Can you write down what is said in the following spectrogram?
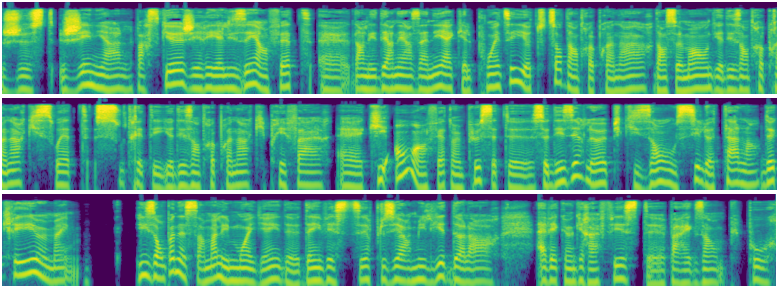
juste géniale parce que j'ai réalisé en fait euh, dans les dernières années à quel point, tu sais, il y a toutes sortes d'entrepreneurs dans ce monde. Il y a des entrepreneurs qui souhaitent sous-traiter. Il y a des entrepreneurs qui préfèrent, euh, qui ont en fait un peu cette, ce désir-là, puis qui ont aussi le talent de créer eux-mêmes. Ils n'ont pas nécessairement les moyens d'investir plusieurs milliers de dollars avec un graphiste, euh, par exemple, pour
